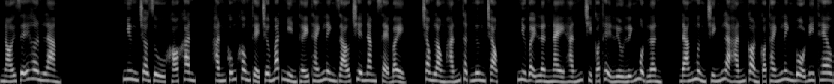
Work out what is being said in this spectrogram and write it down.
nói dễ hơn làm. Nhưng cho dù khó khăn, hắn cũng không thể trơ mắt nhìn thấy thánh linh giáo chia năm xẻ bảy, trong lòng hắn thật ngưng trọng, như vậy lần này hắn chỉ có thể liều lĩnh một lần, đáng mừng chính là hắn còn có thánh linh bộ đi theo,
